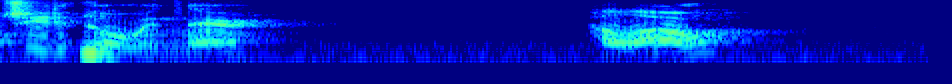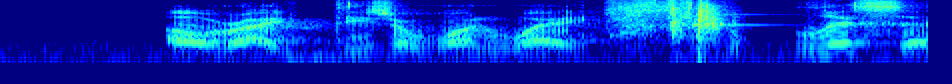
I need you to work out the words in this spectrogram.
Told you to go in there? Hello? Oh, right, these are one way. Listen,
